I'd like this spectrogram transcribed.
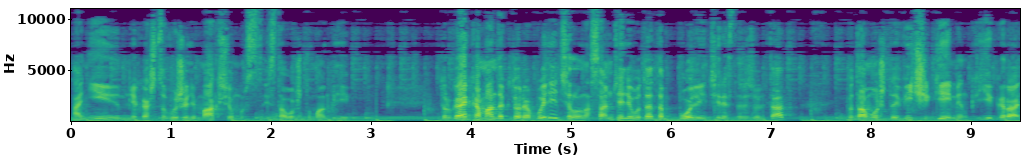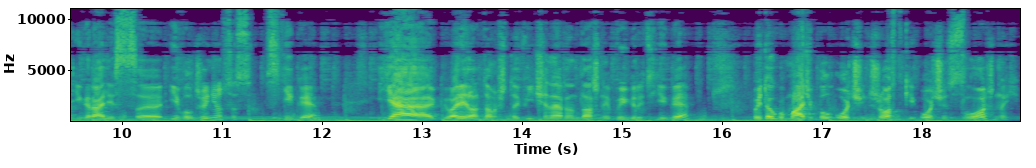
Они, мне кажется, выжили максимум из того, что могли. Другая команда, которая вылетела, на самом деле, вот это более интересный результат, потому что Vici Gaming игра, играли с э, Evil Geniuses, с EG. Я говорил о том, что Vici, наверное, должны выиграть EG. По итогу матч был очень жесткий, очень сложный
